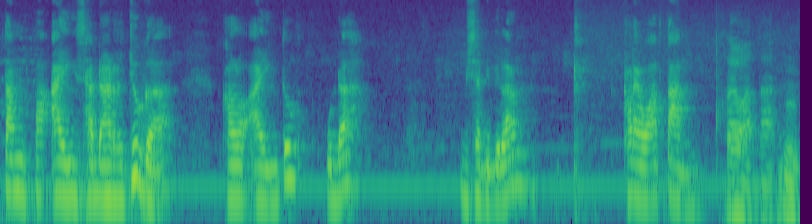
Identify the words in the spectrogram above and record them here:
tanpa aing sadar juga kalau aing tuh udah bisa dibilang kelewatan. kelewatan hmm.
